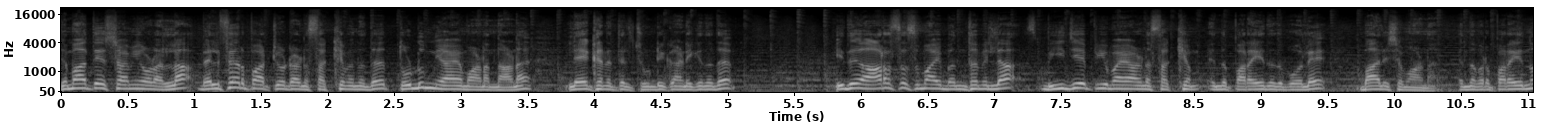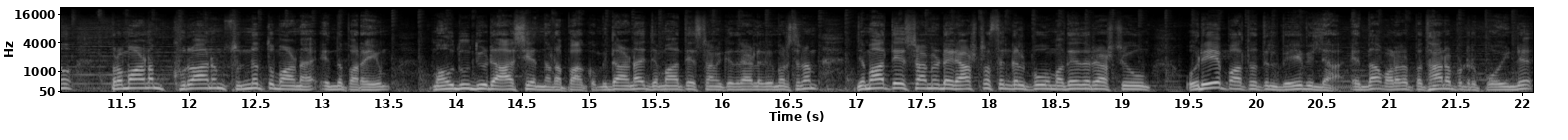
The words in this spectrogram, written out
ജമാഅത്തെ ഇസ്ലാമിയോടല്ല വെൽഫെയർ പാർട്ടിയോടാണ് സഖ്യമെന്നത് തൊടും ന്യായമാണെന്നാണ് ലേഖനത്തിൽ ചൂണ്ടിക്കാണിക്കുന്നത്. ഇത് ആർ എസ് എസുമായി ബന്ധമില്ല ബി ജെ പിയുമായാണ് സഖ്യം എന്ന് പറയുന്നത് പോലെ ബാലിശമാണ് എന്നവർ പറയുന്നു. പ്രമാണം ഖുറാനും സുന്നത്തുമാണ് എന്ന് പറയും. മൗദൂദിയുടെ ആശയം നടപ്പാക്കും. ഇതാണ് ജമാഅത്തെ ഇസ്ലാമിക്കെതിരായുള്ള വിമർശനം. ജമാഅത്തെ ഇസ്ലാമിയുടെ രാഷ്ട്രസങ്കല്പവും മതേതര രാഷ്ട്രീയവും ഒരേ പാത്രത്തിൽ വേവില്ല എന്ന വളരെ പ്രധാനപ്പെട്ട ഒരു പോയിന്റ്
